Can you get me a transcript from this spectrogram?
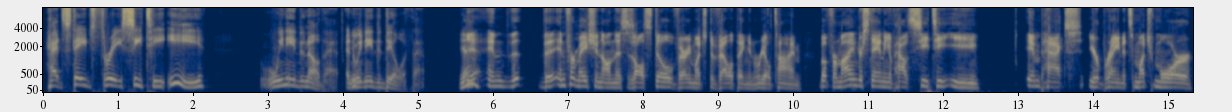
had stage three CTE, we need to know that and we need to deal with that. Yeah. And the the information on this is all still very much developing in real time. But from my understanding of how CTE impacts your brain, it's much more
